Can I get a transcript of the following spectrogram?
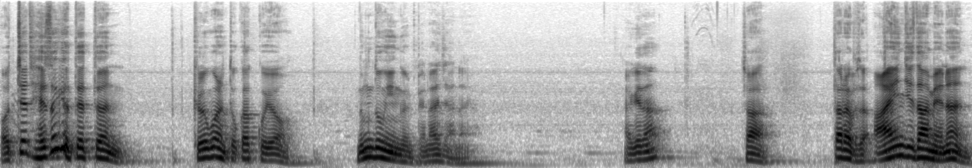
어쨌든 해석이 어쨌든 결과는 똑같고요. 능동인 변하지 않아요. 알겠나? 자, 따라해보세요. ing 다음에는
